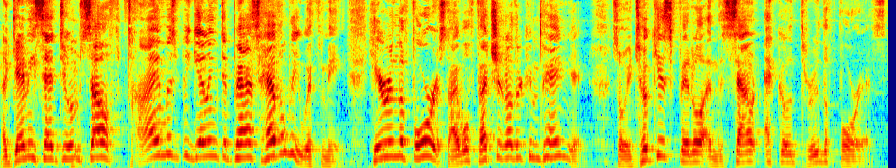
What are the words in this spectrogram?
Again he said to himself, Time is beginning to pass heavily with me. Here in the forest I will fetch another companion. So he took his fiddle, and the sound echoed through the forest.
